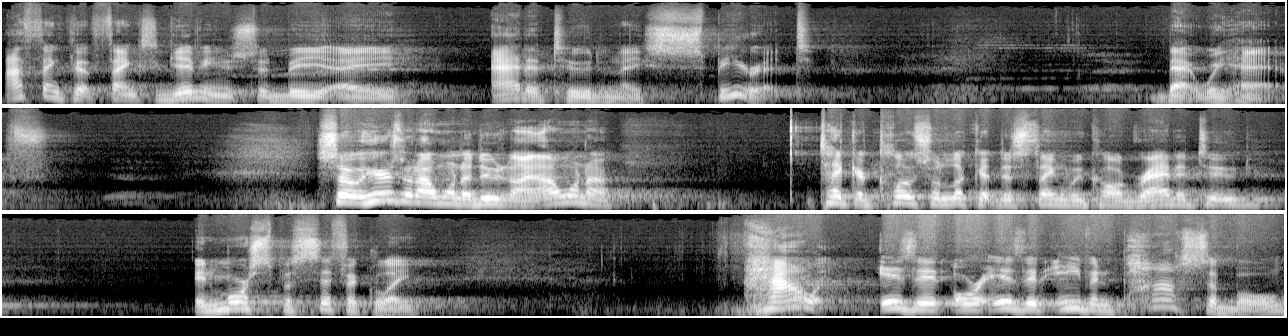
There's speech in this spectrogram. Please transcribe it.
I think that Thanksgiving should be a attitude and a spirit that we have. So here's what I want to do tonight. I want to take a closer look at this thing we call gratitude. And more specifically, how is it or is it even possible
